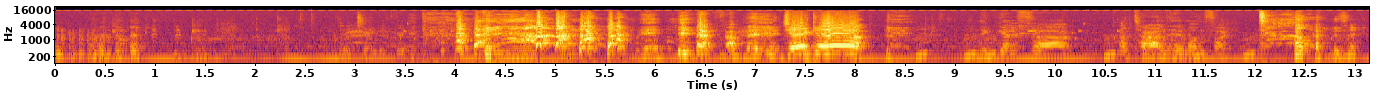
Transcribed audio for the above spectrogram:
too. yeah, Jacob! Nigga got a frog. I'm tired of that motherfucker.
